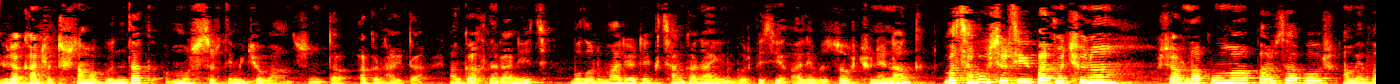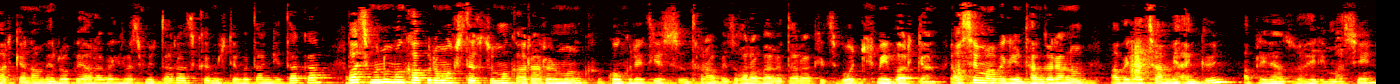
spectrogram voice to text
Յուրաքանչյուր ճշտամու գնդակ մուս սրտի միջով անցնում, դա ակնհայտ է։ Անկախ նրանից բոլոր մարերին կցանկանային, որպեսզի այլևս զոհ չունենանք։ Բացավոք սրտի պատմությունը շարունակումը բարձավոր ամեն վարքյան ամեն րոպե առավել ևս մեր տարածքը միշտ վտանգի տակ է բայց մնում ենք ապրում ենք ստեղծում ենք արարում ենք կոնկրետ ես ընդհանրապես Ղարաբաղի տարածքից ոչ մի վարքյան ասեմ ավելի ընդհանրանում ավելացա մի անկյուն ապրիլյան զոհերի մասին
